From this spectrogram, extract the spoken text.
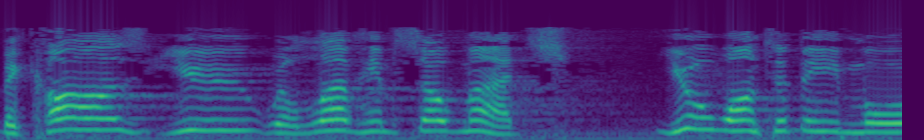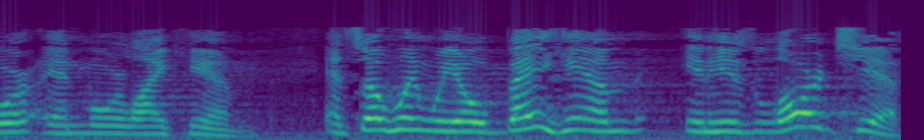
Because you will love Him so much, you'll want to be more and more like Him. And so when we obey Him in His Lordship,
